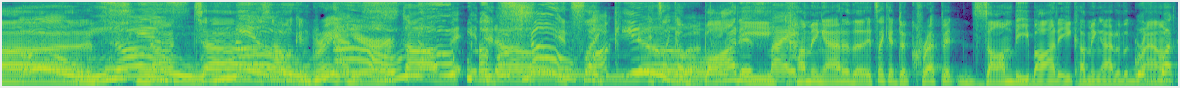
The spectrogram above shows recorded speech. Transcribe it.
Oh Uh, it's no! not, uh, it's not looking great no, here. Stop it. It's, no. it's like fuck it's like a body like- coming out of the. It's like a decrepit zombie body coming out of the with ground. what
